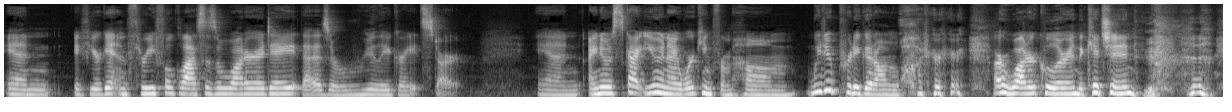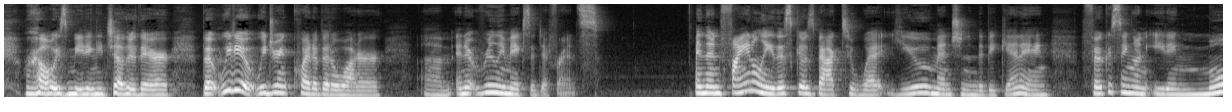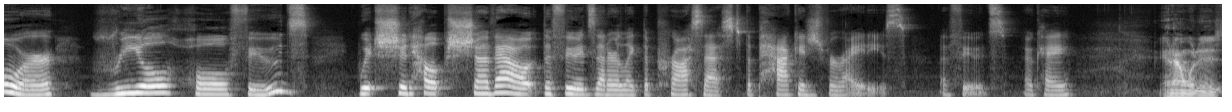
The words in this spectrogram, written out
And if you're getting three full glasses of water a day, that is a really great start. And I know, Scott, you and I working from home, we do pretty good on water. Our water cooler in the kitchen, yeah. we're always meeting each other there. But we do, we drink quite a bit of water, um, and it really makes a difference. And then finally, this goes back to what you mentioned in the beginning focusing on eating more real whole foods, which should help shove out the foods that are like the processed, the packaged varieties of foods. Okay. And I want to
